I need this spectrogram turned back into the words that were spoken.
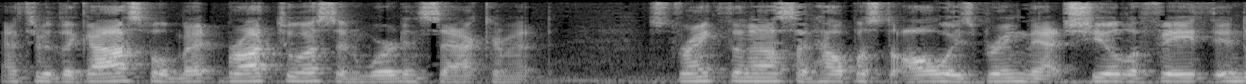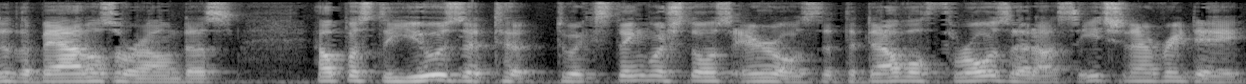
and through the gospel brought to us in word and sacrament. Strengthen us and help us to always bring that shield of faith into the battles around us. Help us to use it to, to extinguish those arrows that the devil throws at us each and every day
